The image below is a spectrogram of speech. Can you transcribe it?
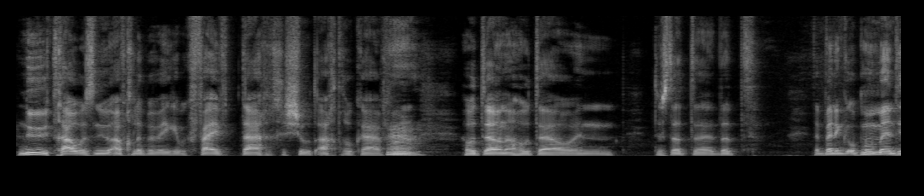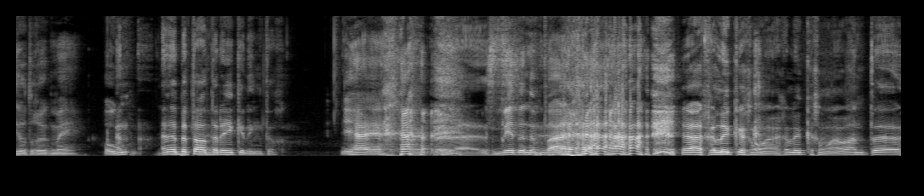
Nu, trouwens, nu afgelopen week heb ik vijf dagen geshoot achter elkaar. Van Ja. hotel naar hotel. En, dus dat, eh, dat, daar ben ik op het moment heel druk mee. Ook, En, en het betaalt de rekening, toch? ja, ja. Ja, is- Meer dan een paar. ja, gelukkig maar, gelukkig maar. Want eh,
